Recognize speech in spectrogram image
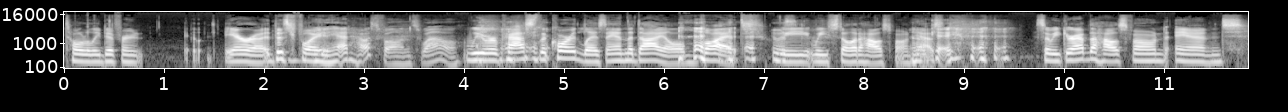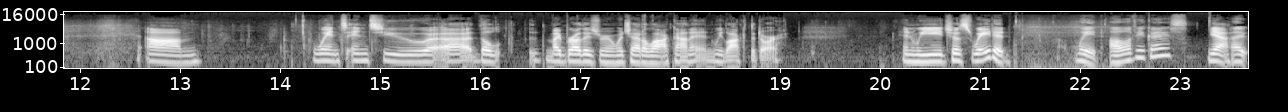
totally different era at this point. We had house phones. Wow. We were past the cordless and the dial, but we we still had a house phone. Yes. Okay. So we grabbed the house phone and um, went into uh, the my brother's room, which had a lock on it, and we locked the door. And we just waited. Wait, all of you guys? Yeah. I,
